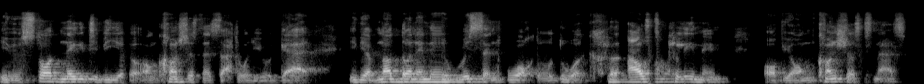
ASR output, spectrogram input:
If you've stored negative in your unconsciousness, that's what you will get. If you have not done any recent work to do a house cleaning of your unconsciousness,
